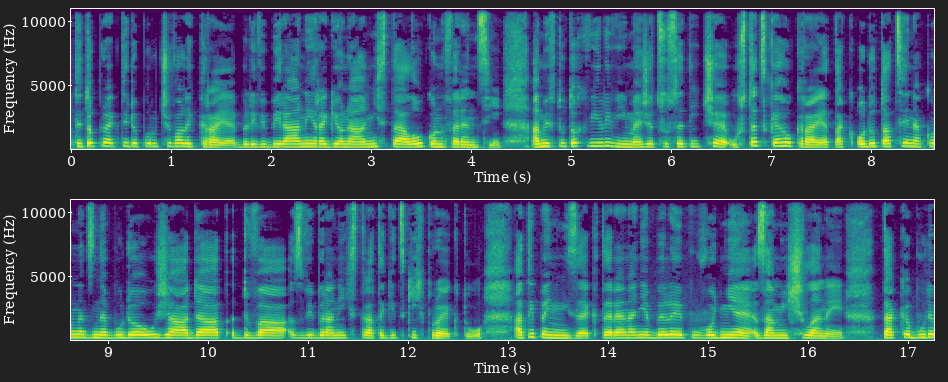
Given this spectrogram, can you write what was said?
tyto projekty doporučovaly kraje, byly vybírány regionální stálou konferencí a my v tuto chvíli víme, že co se týče Ústeckého kraje, tak o dotaci nakonec nebudou žádat dva z vybraných vybraných strategických projektů a ty peníze, které na ně byly původně zamýšleny, tak bude,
